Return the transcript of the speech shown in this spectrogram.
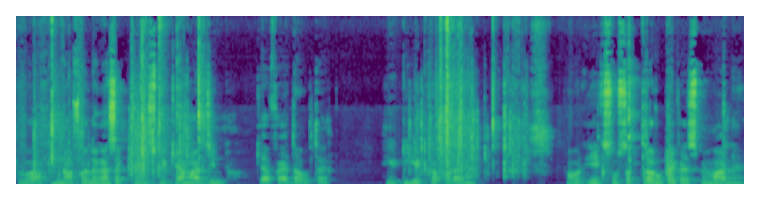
तो आप मुनाफा लगा सकते हैं। इसमें क्या मार्जिन क्या फ़ायदा होता है? एटी एट का पड़ा है और एक सौ सत्रह रुपये का इसमें माल है।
